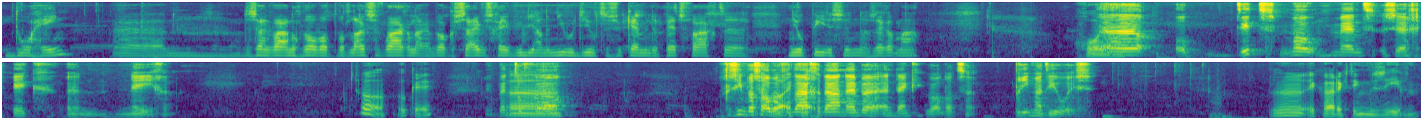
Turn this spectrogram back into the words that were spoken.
doorheen. Uh, er zijn, waren nog wel wat, wat luistervragen. Nou, welke cijfers geven jullie aan de nieuwe deal tussen Cam en de Pets? Vraagt uh, Neil Peterson. Nou, zeg het maar. Goh, ja. Uh, op dit moment zeg ik een 9. Oh, oké. Okay. Ik ben toch wel... Gezien wat ze allemaal vandaag ga... gedaan hebben, en denk ik wel dat het een prima deal is. Uh, ik ga richting 7.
